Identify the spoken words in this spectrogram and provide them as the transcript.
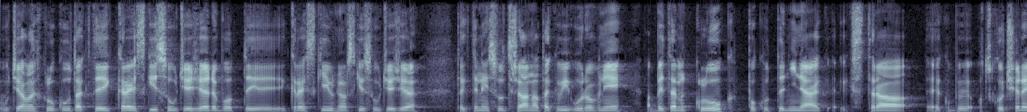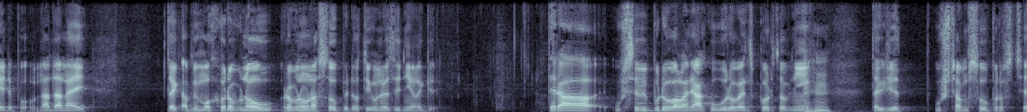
u těchto kluků tak ty krajské soutěže nebo ty krajské juniorské soutěže, tak ty nejsou třeba na takový úrovni, aby ten kluk, pokud není nějak extra jakoby odskočený nebo nadaný, tak aby mohl rovnou, rovnou nastoupit do té univerzitní ligy, která už se vybudovala nějakou úroveň sportovní, Mhm. mm-hmm. takže už tam jsou prostě,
